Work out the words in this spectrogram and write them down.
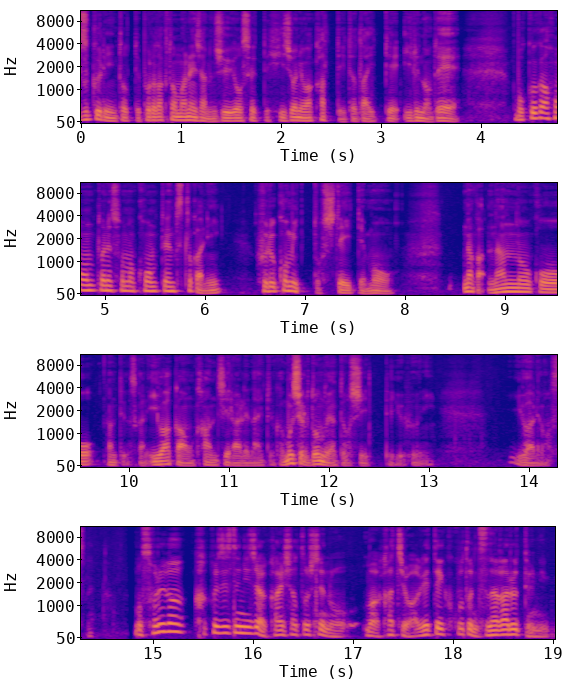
作りにとってプロダクトマネージャーの重要性って非常に分かっていただいているので僕が本当にそのコンテンツとかにフルコミットしていてもなんか何のこうなんていうんですかね違和感を感じられないというかむしろどんどんやってほしいっていうふうに言われますね。もうそれが確実にじゃあ会社としてのまあ価値を上げていくことにつながるっていうふうに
